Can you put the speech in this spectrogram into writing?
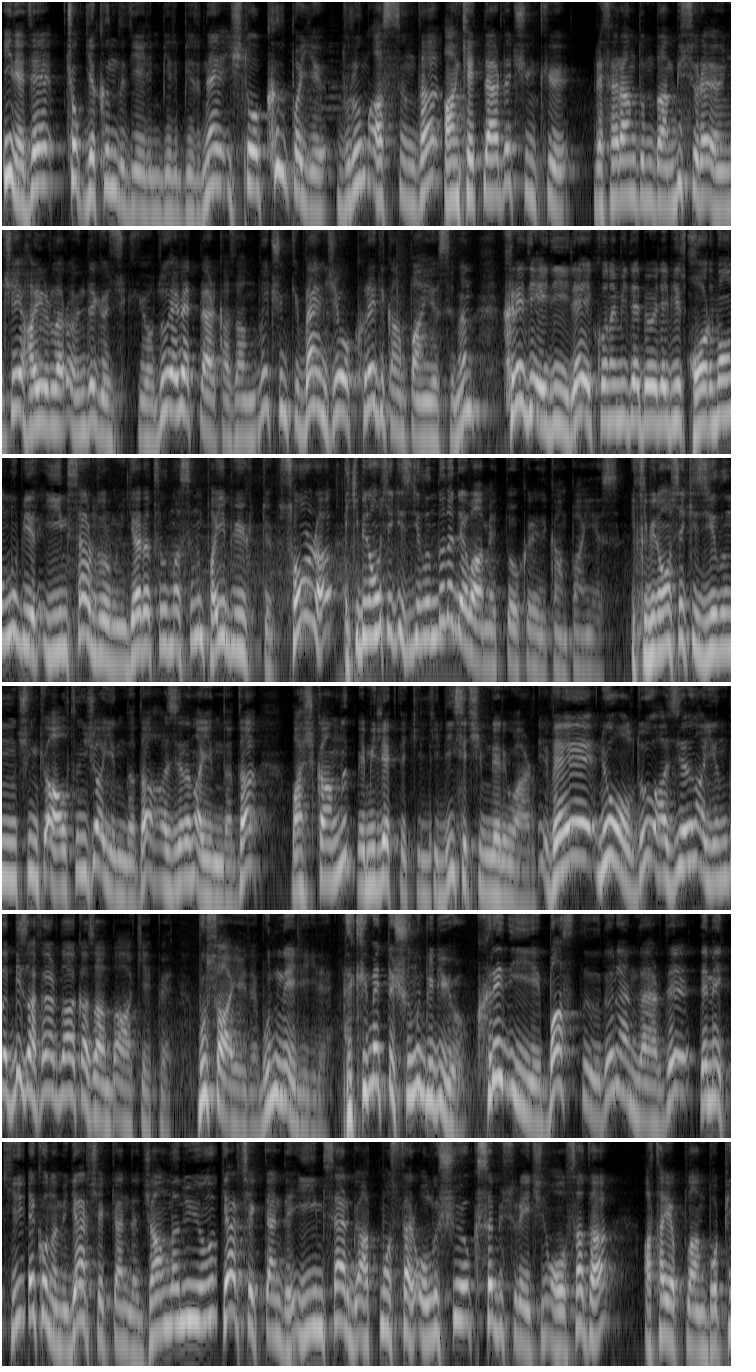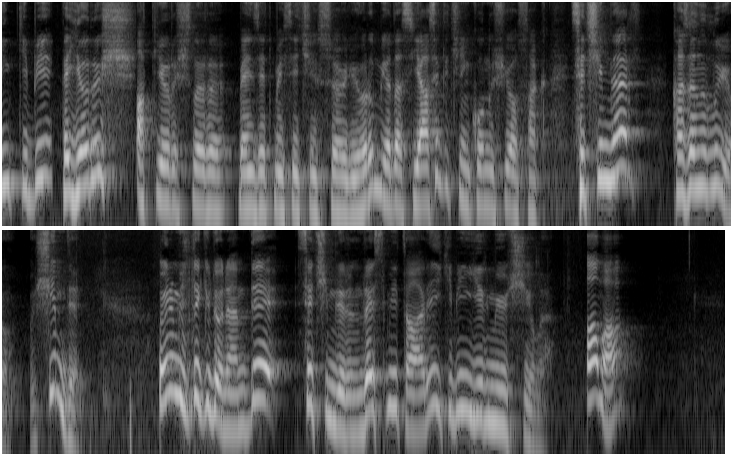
Yine de çok yakındı diyelim birbirine. İşte o kıl payı durum aslında anketlerde çünkü referandumdan bir süre önce hayırlar önde gözüküyordu. Evetler kazandı. Çünkü bence o kredi kampanyasının kredi eliyle ekonomide böyle bir hormonlu bir iyimser durumun yaratılmasının payı büyüktü. Sonra 2018 yılında da devam etti o kredi kampanyası. 2018 yılının çünkü 6. ayında da Haziran ayında da başkanlık ve milletvekilliği seçimleri vardı. Ve ne oldu? Haziran ayında bir zafer daha kazandı AKP. Bu sayede, bunun eliyle. Hükümet de şunu biliyor. Krediyi bastığı dönemlerde demek ki ekonomi gerçekten de canlanıyor. Gerçekten de iyimser bir atmosfer oluşuyor. Kısa bir süre için olsa da ata yapılan doping gibi ve yarış, at yarışları benzetmesi için söylüyorum ya da siyaset için konuşuyorsak seçimler kazanılıyor. Şimdi önümüzdeki dönemde seçimlerin resmi tarihi 2023 yılı. Ama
